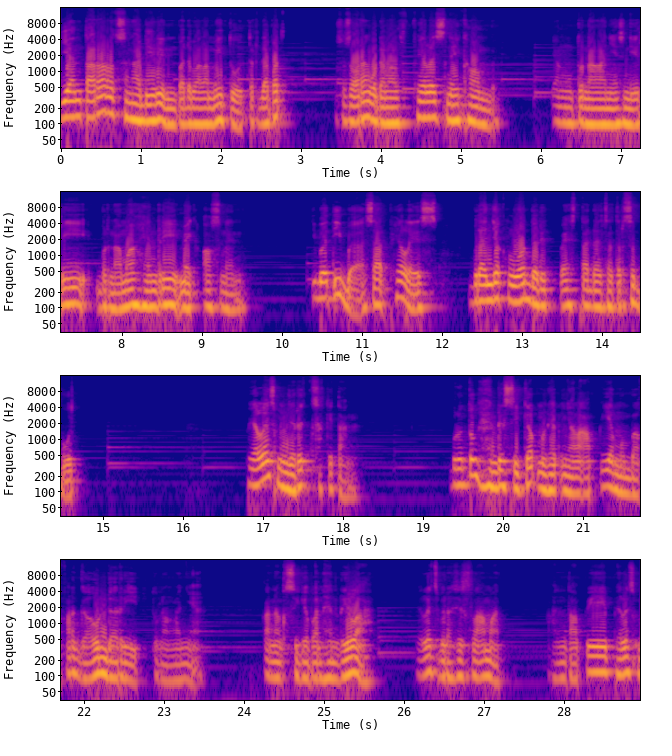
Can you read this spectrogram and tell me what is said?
di antara ratusan hadirin pada malam itu terdapat seseorang bernama Phyllis Nacombe yang tunangannya sendiri bernama Henry McAusland. Tiba-tiba saat Phyllis beranjak keluar dari pesta dansa tersebut, Phyllis menjerit kesakitan. Beruntung Henry sigap melihat nyala api yang membakar gaun dari tunangannya. Karena kesigapan Henry lah, Felix berhasil selamat. Akan tetapi Felix e,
